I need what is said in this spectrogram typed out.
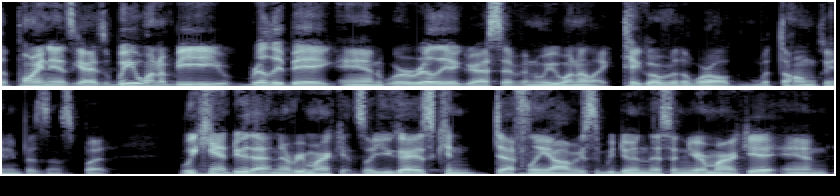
the point is, guys, we want to be really big and we're really aggressive and we want to like take over the world with the home cleaning business. But we can't do that in every market. So you guys can definitely obviously be doing this in your market and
